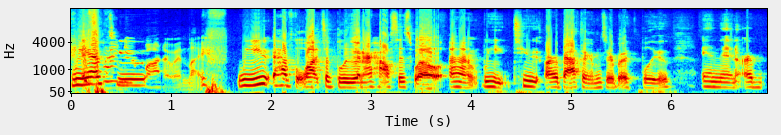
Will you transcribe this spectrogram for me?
We have My new two. motto in life. We have lots of blue in our house as well. Um, we two our bathrooms are both blue, and then our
